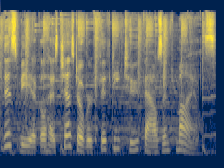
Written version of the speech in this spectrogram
This vehicle has just over 52,000 miles.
